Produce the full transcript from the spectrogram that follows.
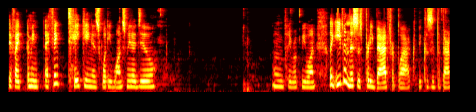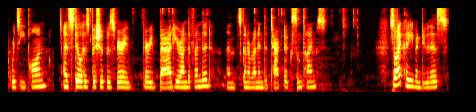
if I, I mean, I think taking is what he wants me to do. I'm gonna play rook b1. Like, even this is pretty bad for black because of the backwards e-pawn. And still his bishop is very, very bad here undefended. And it's gonna run into tactics sometimes. So I could even do this.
